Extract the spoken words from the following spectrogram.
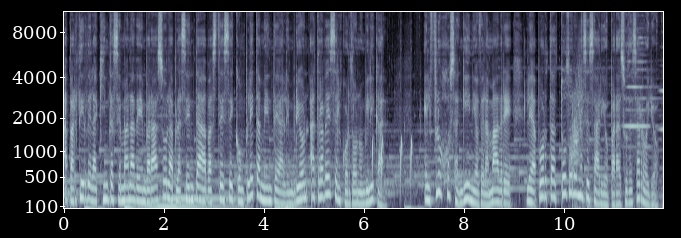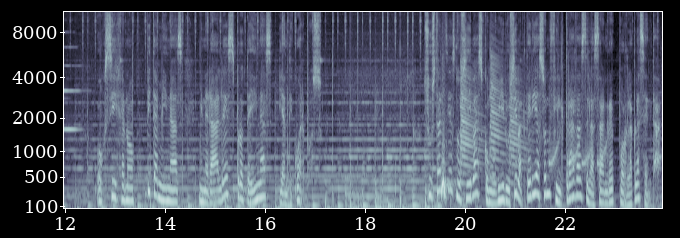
A partir de la quinta semana de embarazo, la placenta abastece completamente al embrión a través del cordón umbilical. El flujo sanguíneo de la madre le aporta todo lo necesario para su desarrollo. Oxígeno, vitaminas, minerales, proteínas y anticuerpos. Sustancias nocivas como virus y bacterias son filtradas de la sangre por la placenta.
